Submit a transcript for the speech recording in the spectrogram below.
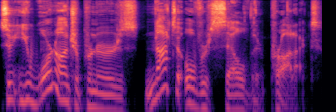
So you warn entrepreneurs not to oversell their product.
